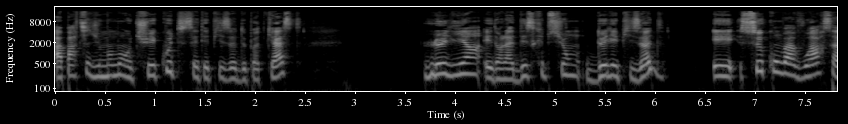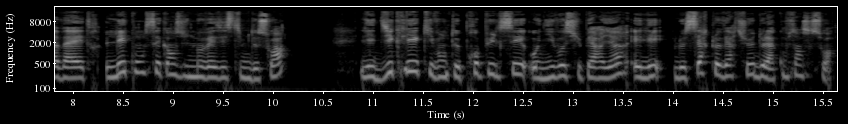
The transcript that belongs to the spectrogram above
à partir du moment où tu écoutes cet épisode de podcast, le lien est dans la description de l'épisode. Et ce qu'on va voir, ça va être les conséquences d'une mauvaise estime de soi, les 10 clés qui vont te propulser au niveau supérieur et le cercle vertueux de la confiance en soi.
